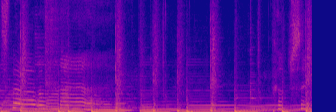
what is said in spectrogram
This love of mine. Come sing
